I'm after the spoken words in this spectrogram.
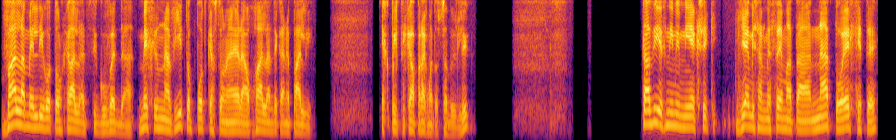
Βάλαμε λίγο τον Χάλαντ στην κουβέντα μέχρι να βγει το podcast στον αέρα. Ο Χάλαντ έκανε πάλι εκπληκτικά πράγματα στο Champions League. Τα διεθνή ΜΜΕ γέμισαν με θέματα να το έρχεται.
